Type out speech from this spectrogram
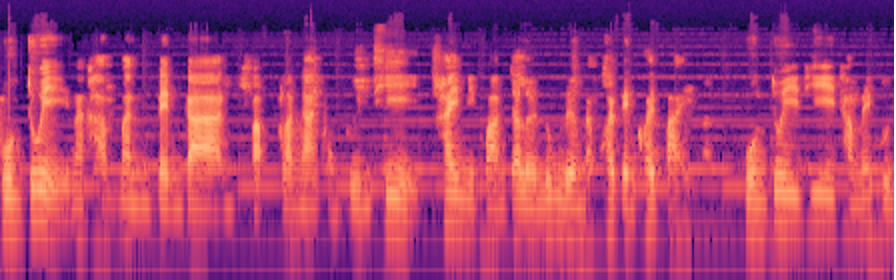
ฮวงจุ้ยนะครับ มันเป็นการปรับพลังงานของพื้นที่ ให้มีความเจริญรุ่งเรืองแบบค่อยเป็นค่อยไปฮวงจุ้ยที่ทำให้คุณ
